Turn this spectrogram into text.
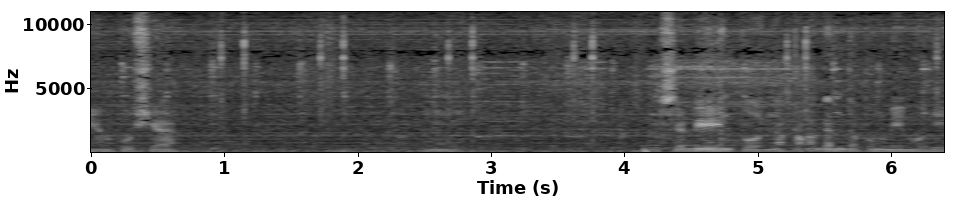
Ayan po siya. Hmm. Sabihin po napakaganda pong memory.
